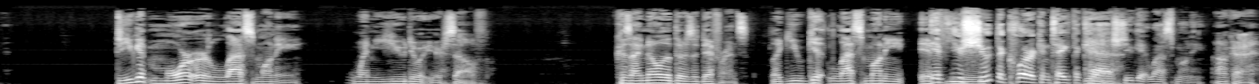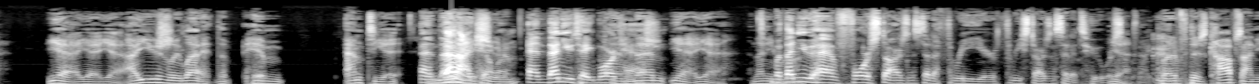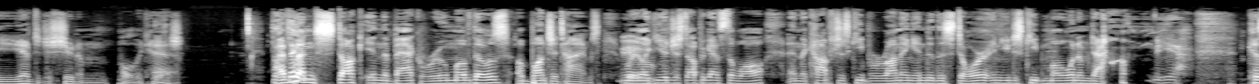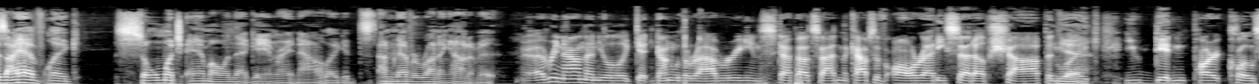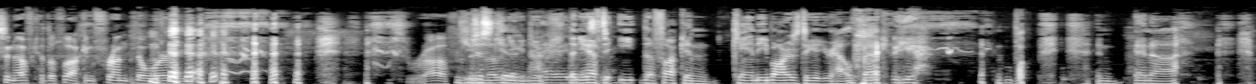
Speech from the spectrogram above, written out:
Do you get more or less money when you do it yourself? Because I know that there's a difference. Like you get less money if, if you, shoot the clerk and take the cash, Yeah. you get less money. Okay. Yeah, yeah, yeah. I usually let the, him empty it, And, and, then, I, shoot kill him. And then you take more and cash. then yeah, yeah. And then you but then you have four stars instead of three, or three stars instead of two, or yeah. something like that. But if there's cops on you, you have to just shoot them and pull the cash. The I've thing- been stuck in the back room of those a bunch of times, where Yeah. like you're just up against the wall, and the cops just keep running into the store, and you just keep mowing them down. Yeah. Because I have like so much ammo in that game right now, like it's I'm never running out of it. Every now and then you'll like get done with a robbery and step outside and the cops have already set up shop and Yeah. like you didn't park close enough to the fucking front door. and- it's rough. you There's just nothing get you can do. Then you have to instantly. eat the fucking candy bars to get your health back. Yeah. and and uh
